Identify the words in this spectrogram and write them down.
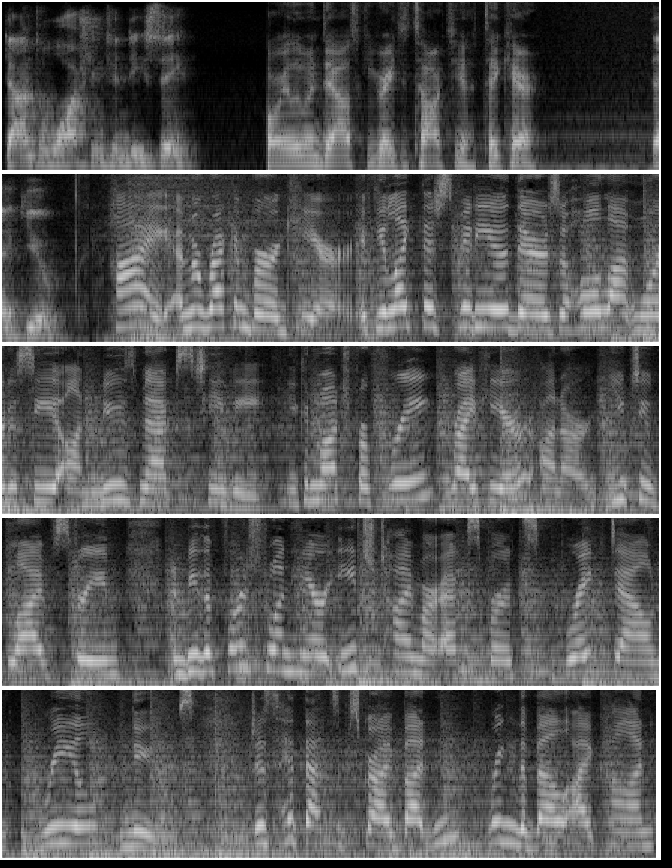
down to Washington, D.C. Corey Lewandowski, great to talk to you. Take care. Thank you. Hi, Emma Rechenberg here. If you like this video, there's a whole lot more to see on Newsmax TV. You can watch for free right here on our YouTube live stream and be the first one here each time our experts break down real news. Just hit that subscribe button, ring the bell icon,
